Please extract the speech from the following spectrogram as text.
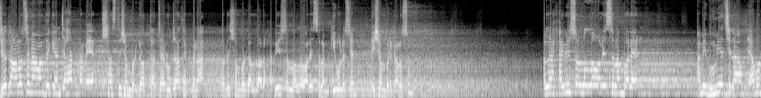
যেহেতু আলোচনা আমার দেখেন জাহান নামের শাস্তি সম্পর্কে, অর্থাৎ যারা রোজা থাকবে না, তাদের সম্পর্কে আল্লাহ হাবিব সাল্লাহ আলাইসাল্লাম কি বলেছেন? এই সম্পর্কে আলোচনা। আল্লাহ হাবিব সাল্লাহ আলাইসাল্লাম বলেন, আমি ঘুমিয়েছিলাম, এমন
